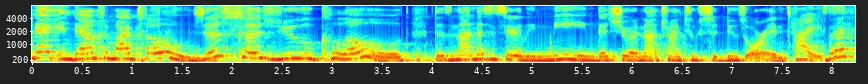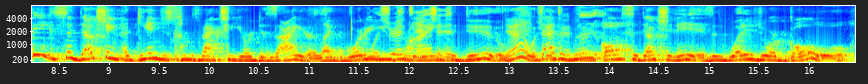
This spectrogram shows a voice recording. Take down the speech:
neck and down to my toes. Just because you clothed does not necessarily mean that you are not trying to seduce or entice. But I think seduction again just comes back to your desire. Like, what are What's you trying intention? to do? Yeah, what's that's really all seduction is. Is what is your goal?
